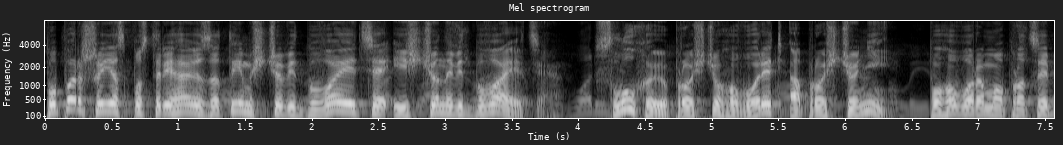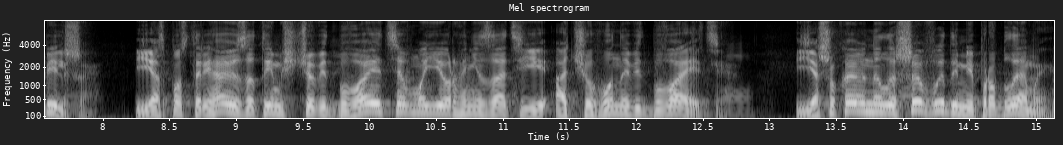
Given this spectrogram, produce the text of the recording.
по-перше, я спостерігаю за тим, що відбувається і що не відбувається. Слухаю про що говорять, а про що ні. Поговоримо про це більше. Я спостерігаю за тим, що відбувається в моїй організації, а чого не відбувається. Я шукаю не лише видимі проблеми,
